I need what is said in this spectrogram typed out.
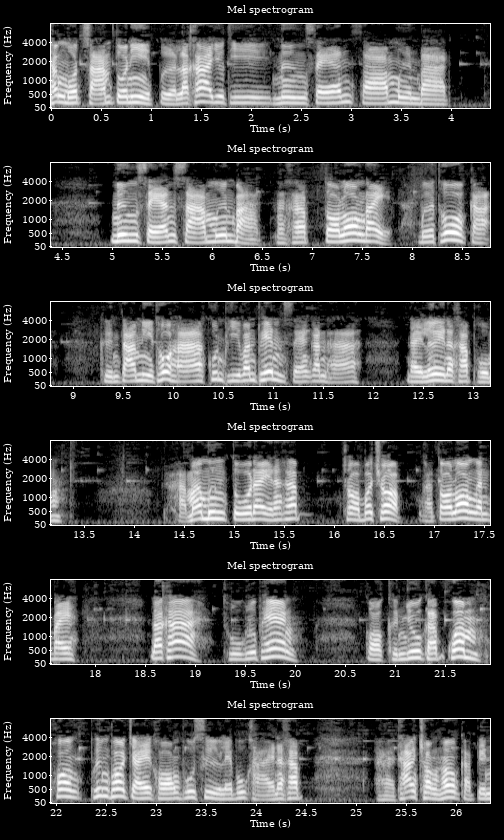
ทั้งหมดสามตัวนี้เปิดราคาอยู่ที่หนึ่งแสนสามหมื่นบาท หนึ่งแสนสามหมื่นบาทนะครับ ต่อรองได้เบอร์โทรกะขึ้นตามนี้โทรหาคุณผีวันเพ่นแสงกันหาได้เลยนะครับ ผมหามามึงตัวได้นะครับ ชอบบ่ชอบก็ต่อรองกันไป ราคาถูกหรือแพงก็ขึ้นอยู่กับความพ่อพึ่งพอใจของผู้ซื้อและผู้ขายนะครับทางช่องเฮากับเป็น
